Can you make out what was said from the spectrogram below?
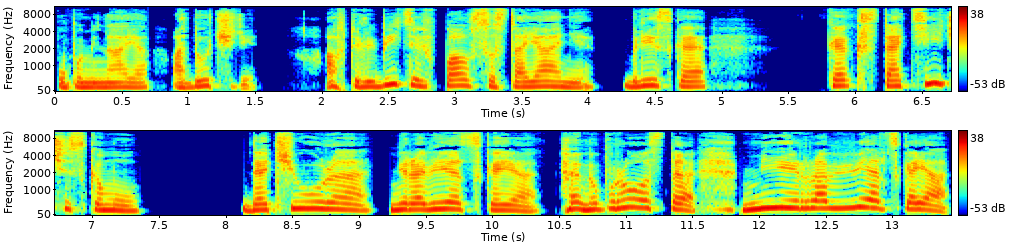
Упоминая о дочери, автолюбитель впал в состояние, близкое к экстатическому. «Дочура Мировецкая! Ну просто Мировецкая!»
